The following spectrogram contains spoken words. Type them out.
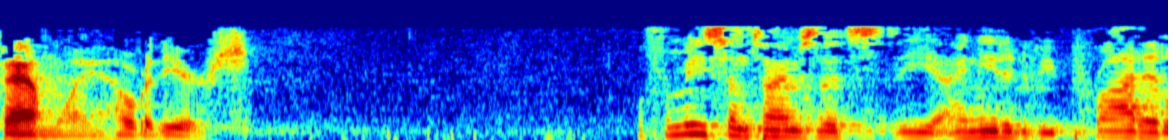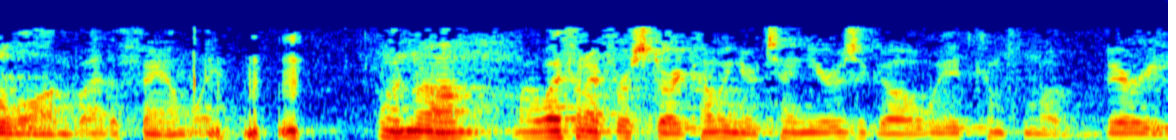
family over the years. Well, for me, sometimes that's the I needed to be prodded along by the family. when um, my wife and I first started coming here 10 years ago, we had come from a very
